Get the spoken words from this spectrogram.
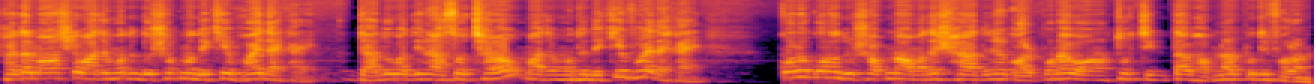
শয়তান মানুষকে মাঝে মধ্যে দুঃস্বপ্ন দেখিয়ে ভয় দেখায়। জাদু বা জিনের আশ্রয় ছাড়াও মাঝে মধ্যে দেখিয়ে ভয় দেখায়। কোনো কোনো দুঃস্বপ্ন আমাদের সারাদিনের কল্পনা বা অনর্থক চিন্তা ভাবনার প্রতিফলন।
